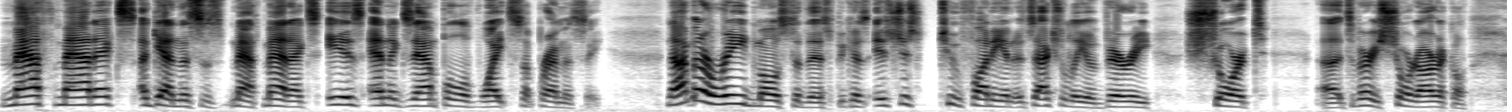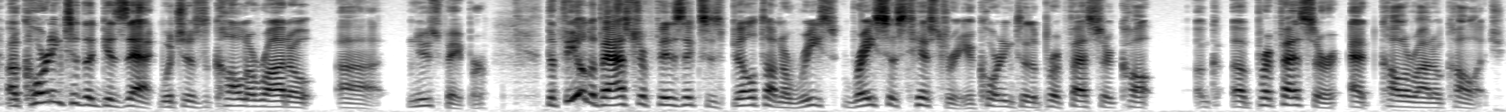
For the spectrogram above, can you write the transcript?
mathematics, again, this is mathematics, is an example of white supremacy. Now, I'm going to read most of this because it's just too funny and it's actually a very short. Uh, it's a very short article. According to the Gazette, which is the Colorado uh, newspaper, the field of astrophysics is built on a racist history, according to the professor, a professor at Colorado College.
